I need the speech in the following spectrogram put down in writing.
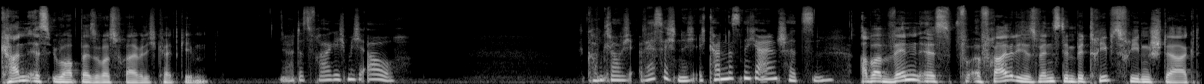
Kann es überhaupt bei sowas Freiwilligkeit geben? Ja, das frage ich mich auch. Kommt, glaube ich, weiß ich nicht. Ich kann das nicht einschätzen. Aber wenn es freiwillig ist, wenn es den Betriebsfrieden stärkt,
